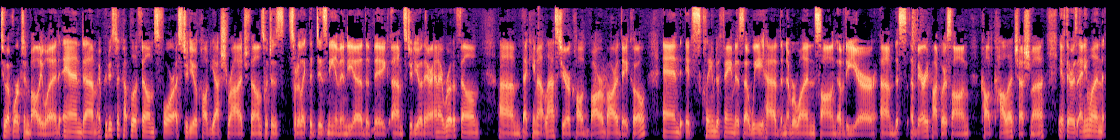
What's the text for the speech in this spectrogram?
to have worked in Bollywood, and um, I produced a couple of films for a studio called Yash Raj Films, which is sort of like the Disney of India, the big um, studio there. And I wrote a film um, that came out last year called Baar Baar Dekho, and its claim to fame is that we had the number one song of the year. Um, this a very popular song called Kala Chashma. If there is anyone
